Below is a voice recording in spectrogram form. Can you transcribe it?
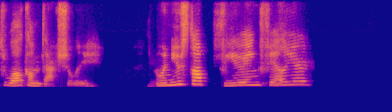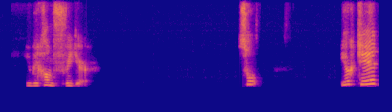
It's welcomed actually. When you stop fearing failure, you become freer. So your kid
